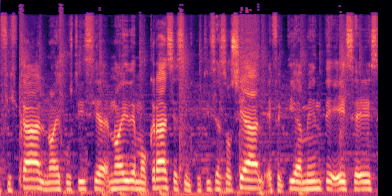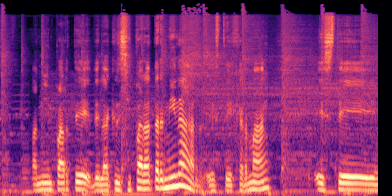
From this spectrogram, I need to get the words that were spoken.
fiscal, no hay justicia, no hay democracia sin justicia social. Efectivamente, ese es también parte de la crisis. Para terminar, este, Germán, este,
